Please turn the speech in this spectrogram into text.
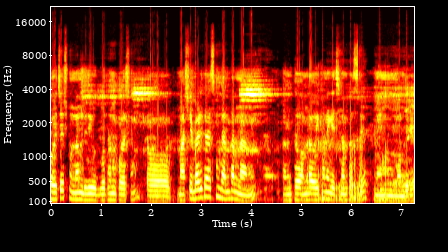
হয়েছে শুনলাম দিদি উদ্বোধন করেছেন। তো মাসির বাড়িতে আছেন জানতাম না আমি। আমি তো আমরা ওইখানে গেছিলাম ফার্স্টে মেন মন্দিরে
